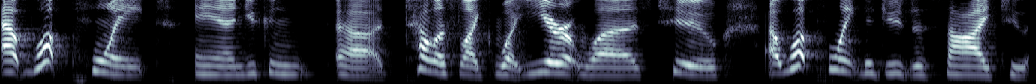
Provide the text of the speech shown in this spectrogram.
At what point, and you can uh, tell us like what year it was too. At what point did you decide to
